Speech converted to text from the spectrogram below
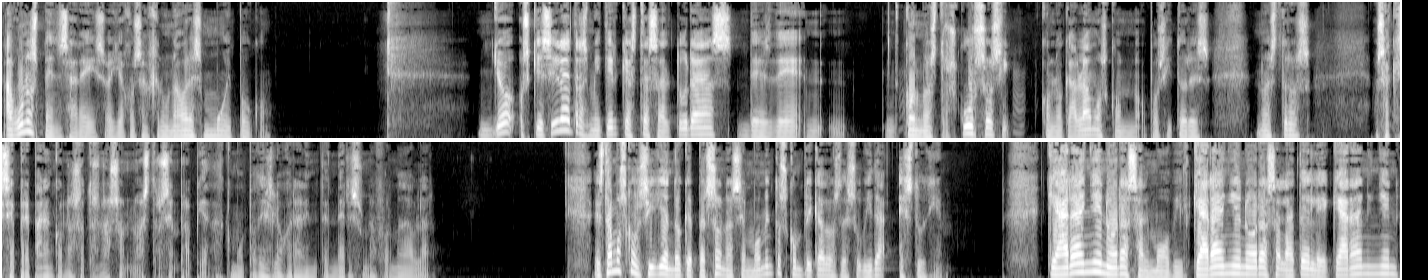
Algunos pensaréis, oye José Ángel, una hora es muy poco. Yo os quisiera transmitir que a estas alturas, desde con nuestros cursos y con lo que hablamos con opositores nuestros, o sea que se preparan con nosotros, no son nuestros en propiedad, como podéis lograr entender, es una forma de hablar. Estamos consiguiendo que personas en momentos complicados de su vida estudien. Que arañen horas al móvil, que arañen horas a la tele, que arañen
